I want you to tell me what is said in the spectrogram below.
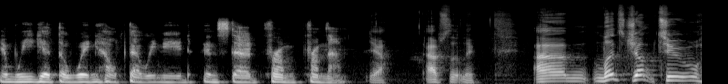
and we get the wing help that we need instead from from them. Yeah, absolutely. Um, let's jump to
